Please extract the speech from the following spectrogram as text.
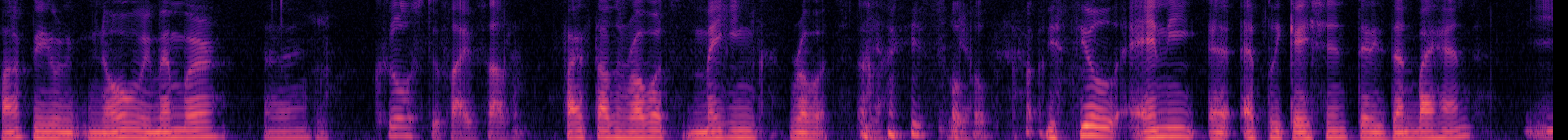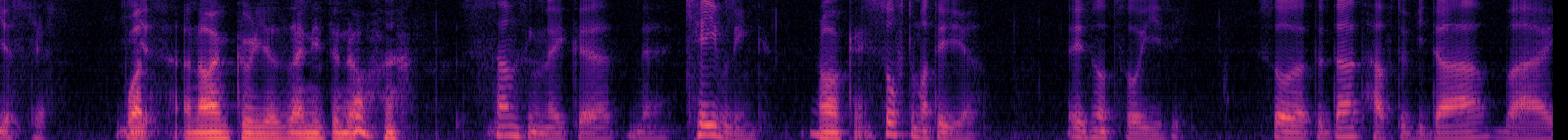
Fanuc? Do you know, remember? Uh, Close to 5,000. 5,000 robots making robots. it's sort Yeah. of. is still any uh, application that is done by hand? Yes. Yes. What? Yes. Uh, now I'm curious. I need to know. Something like uh, cabling, okay. soft material, is not so easy. So that that have to be done by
